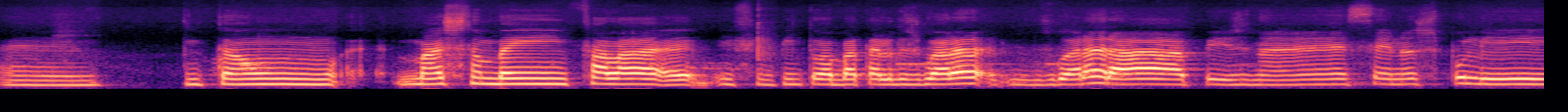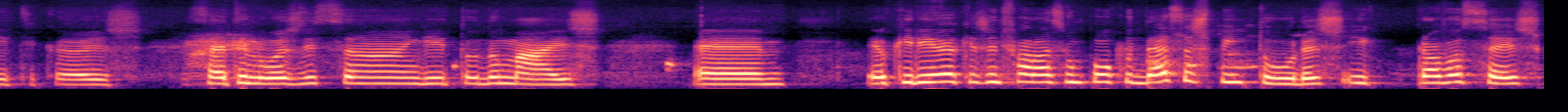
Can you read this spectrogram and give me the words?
é, então, mas também falar, é, enfim, pintou a Batalha dos, Guara, dos Guararapes, né, cenas políticas, Sete Luas de Sangue e tudo mais. É, eu queria que a gente falasse um pouco dessas pinturas e para vocês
